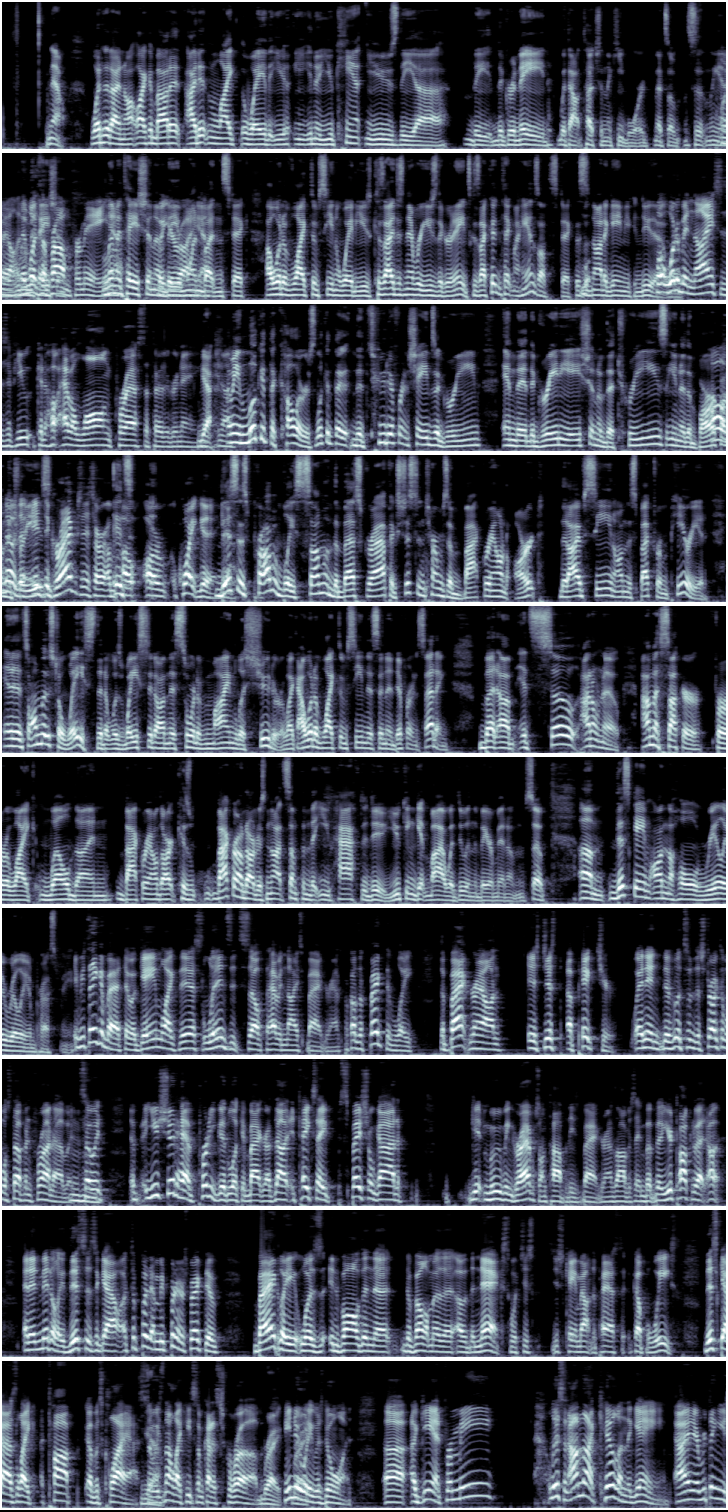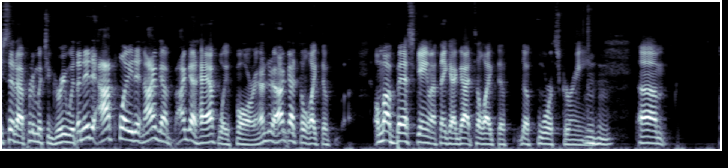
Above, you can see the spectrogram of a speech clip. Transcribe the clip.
Now, what did I not like about it? I didn't like the way that you you know you can't use the uh, the the grenade without touching the keyboard. That's a certainly a Well, it was a problem for me. Limitation But of the right, one yeah. button stick. I would have liked to have seen a way to use because I just never used the grenades because I couldn't take my hands off the stick. This is not a game you can do that. What would have been nice is if you could ho- have a long press to throw the grenade. Yeah, you know? I mean, look at the colors. Look at the the two different shades of green and the the gradation of the trees. You know, the bark oh on no, the the, trees. it, the graphics in this are, are are quite good. This is probably some of the best graphics just in terms of background art that I've seen on the Spectrum period. And it's almost a waste that it was wasted on this sort of mindless shooter. Like I would have liked to have seen this in a different setting. But um, it's so I don't know. I'm a sucker for like well done background art because background art is not something that you have to do. You can get by with doing the bare minimum. So um, this game on the whole really, really impressed me. If you think about it, though, a game like this lends itself to having nice backgrounds because effectively the background is just a picture, and then there's with some destructible stuff in front of it. So it you should have pretty good looking backgrounds. Now it takes a special guy to get moving graphics on top of these backgrounds, obviously. But but you're talking about, uh, and admittedly, this is a guy to put. I mean, put in perspective. Bagley was involved in the development of the, of the Next, which just just came out in the past couple weeks. This guy's like a top of his class, so Yeah. he's not like he's some kind of scrub. Right, He knew right. what he was doing. Uh, again, for me, listen, I'm not killing the game. I, everything you said, I pretty much agree with. And it, I played it, and I got I got halfway far, and I, did, I got to like the on my best game. I think I got to like the the fourth screen. Mhm. Um,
